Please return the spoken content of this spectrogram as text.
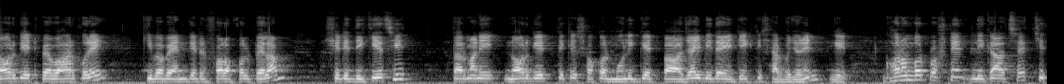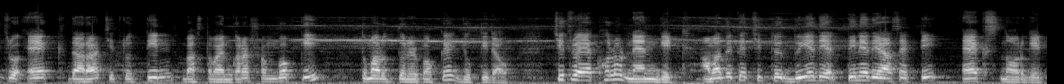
নর গেট ব্যবহার করে কীভাবে এন গেটের ফলাফল পেলাম, সেটি দেখিয়েছি। তার মানে নর গেট থেকে সকল মৌলিক গেট পাওয়া যায়, বিদায়, এটি একটি সার্বজনীন গেট ঘ নম্বর প্রশ্নে লেখা আছে, চিত্র এক দ্বারা চিত্র তিন বাস্তবায়ন করা সম্ভব কি? তোমার উত্তরের পক্ষে যুক্তি দাও। চিত্র এক হলো ন্যান গেট আমাদেরকে চিত্র দুইয়ে দেয়া, তিনে দেওয়া আছে একটি এক্স নর গেট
